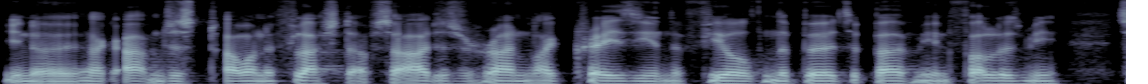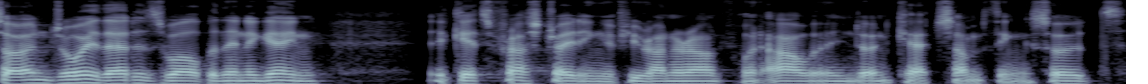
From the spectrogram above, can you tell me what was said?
you know, like I'm just, I want to flush stuff. So I just run like crazy in the field and the bird's above me and follows me. So I enjoy that as well. But then again, it gets frustrating if you run around for an hour and don't catch something. So it's,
